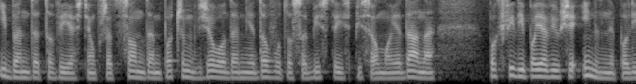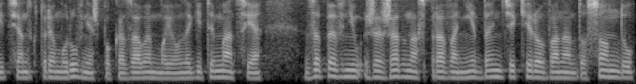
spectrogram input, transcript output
i będę to wyjaśniał przed sądem, po czym wziął ode mnie dowód osobisty i spisał moje dane. Po chwili pojawił się inny policjant, któremu również pokazałem moją legitymację. Zapewnił, że żadna sprawa nie będzie kierowana do sądu,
